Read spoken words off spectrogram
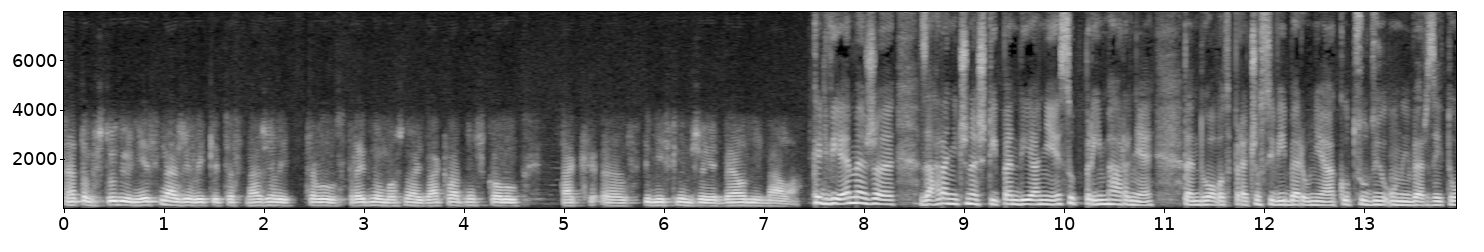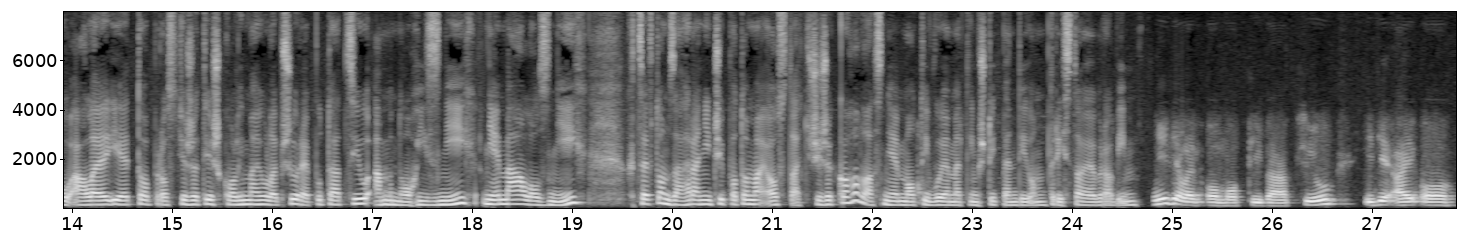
na tom štúdiu nesnažili, keď sa snažili celú strednú, možno aj základnú školu, tak e, si myslím, že je veľmi malá. Keď vieme, že zahraničné štipendia nie sú primárne ten dôvod, prečo si vyberú nejakú cudziu univerzitu, ale je to proste, že tie školy majú lepšiu reputáciu a mnohí z nich, nemálo z nich, chce v tom zahraničí potom aj ostať. Čiže koho vlastne motivujeme tým štipendium 300 eurovým? Nie len o motiváciu, ide aj o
